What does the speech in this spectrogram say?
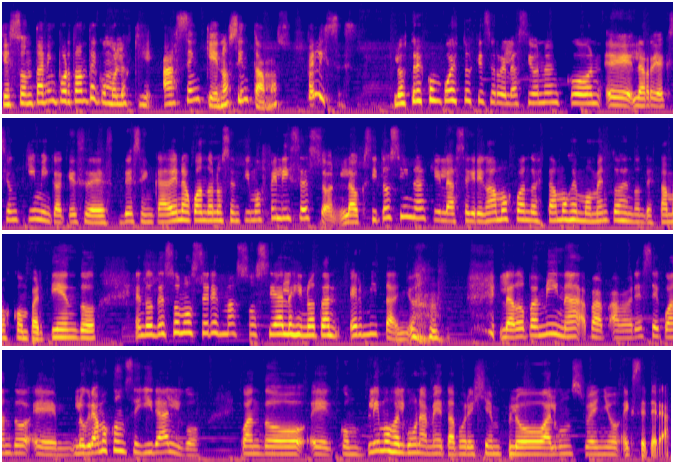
que son tan importantes como los que hacen que nos sintamos felices. Los tres compuestos que se relacionan con eh, la reacción química que se desencadena cuando nos sentimos felices son la oxitocina, que la segregamos cuando estamos en momentos en donde estamos compartiendo, en donde somos seres más sociales y no tan ermitaños. la dopamina aparece cuando eh, logramos conseguir algo, cuando eh, cumplimos alguna meta, por ejemplo, algún sueño, etc.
